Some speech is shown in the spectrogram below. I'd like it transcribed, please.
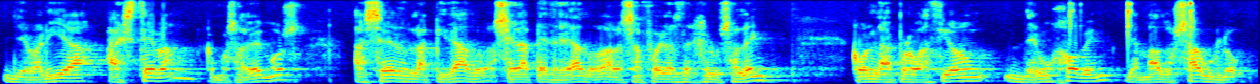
llevaría a Esteban, como sabemos, a ser lapidado, a ser apedreado a las afueras de Jerusalén, con la aprobación de un joven llamado Saulo,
